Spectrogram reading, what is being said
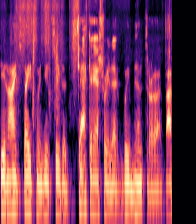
the United States when you see the jackassery that we've been through. I, I,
